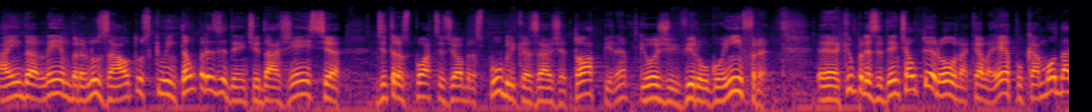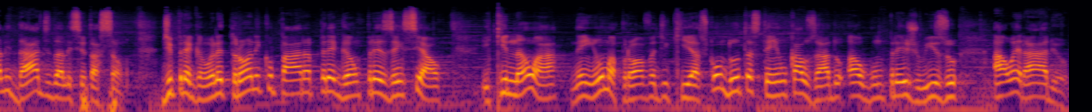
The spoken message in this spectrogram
ainda lembra nos autos que o então presidente da Agência de Transportes e Obras Públicas, a AGETOP, né, que hoje virou Goinfra, é, que o presidente alterou naquela época a modalidade da licitação de pregão eletrônico para pregão presencial e que não há nenhuma prova de que as condutas tenham causado algum prejuízo ao erário.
